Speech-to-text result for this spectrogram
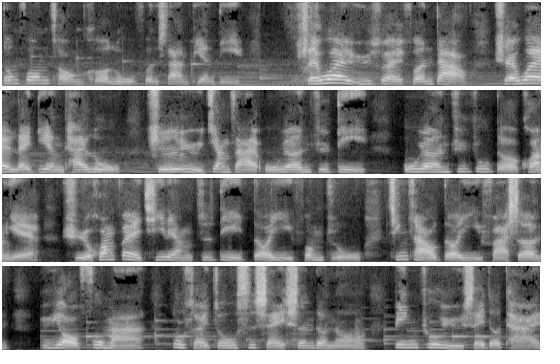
东风从何路分散天地？谁为雨水分道？谁为雷电开路？使雨降在无人之地。无人居住的旷野，使荒废凄凉之地得以丰足，青草得以发生。雨有父吗？露水珠是谁生的呢？冰出于谁的胎？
